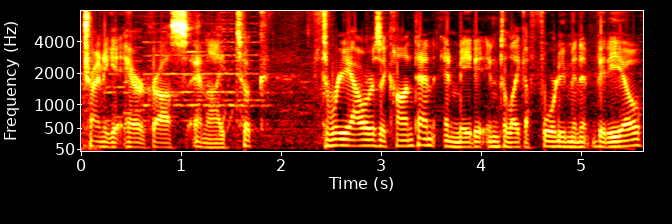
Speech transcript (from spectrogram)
trying to get Heracross, and I took three hours of content and made it into like a 40 minute video.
